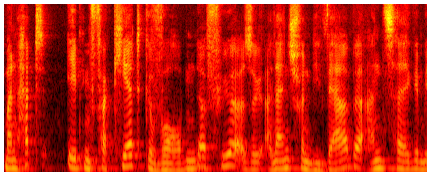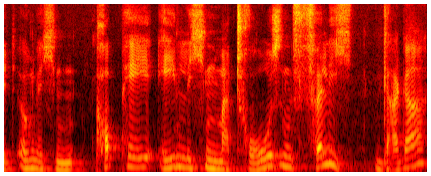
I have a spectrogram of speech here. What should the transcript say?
Man hat eben verkehrt geworben dafür. Also allein schon die Werbeanzeige mit irgendwelchen Popeye-ähnlichen Matrosen, völlig gaga,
